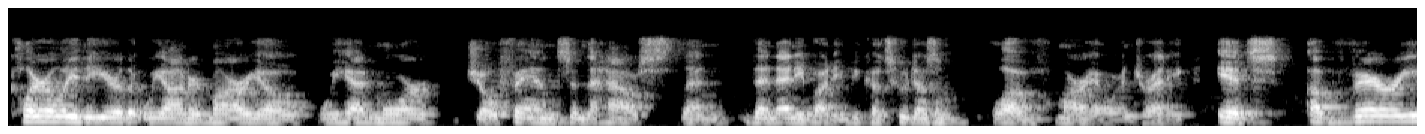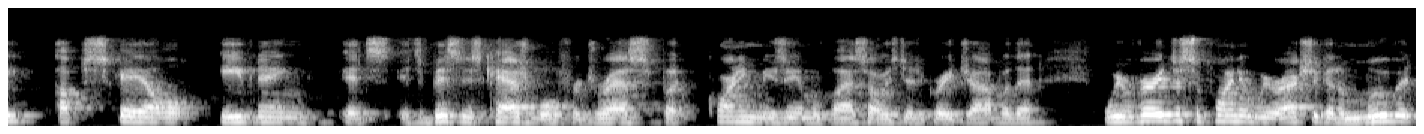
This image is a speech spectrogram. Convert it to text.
Clearly, the year that we honored Mario, we had more Joe fans in the house than than anybody because who doesn't love Mario Andretti? It's a very upscale evening. It's it's business casual for dress, but Corning Museum of Glass always did a great job with it. We were very disappointed. We were actually going to move it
